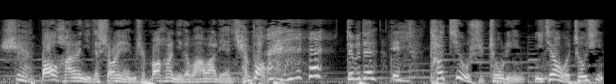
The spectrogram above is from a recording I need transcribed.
是，包含了你的双眼皮，包含你的娃娃脸，全包含，对不对？对，他就是周林，你叫我周信，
